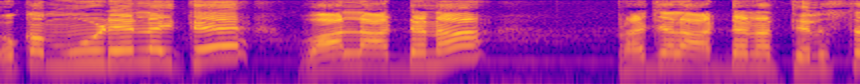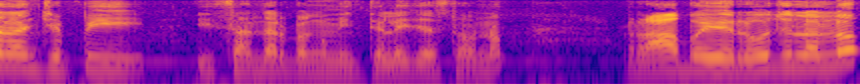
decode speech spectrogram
ఒక మూడేళ్ళైతే వాళ్ళ అడ్డన ప్రజల అడ్డన తెలుస్తుందని చెప్పి ఈ సందర్భంగా మేము తెలియజేస్తా ఉన్నాం. రాబోయే రోజులలో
